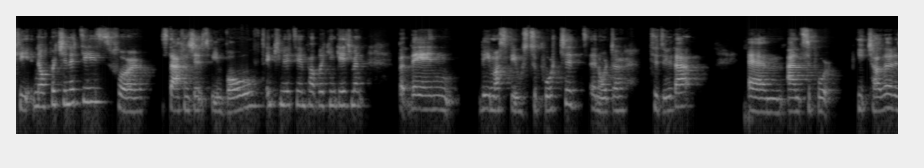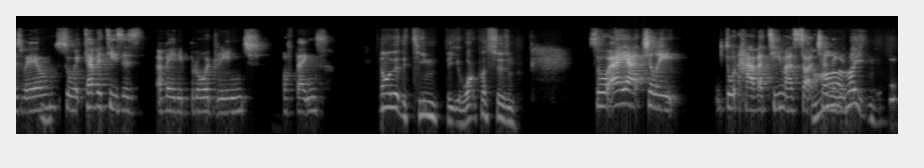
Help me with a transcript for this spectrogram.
creating opportunities for staff and students to be involved in community and public engagement, but then they must feel supported in order to do that um, and support each other as well. Mm-hmm. So activities is a very broad range of things. Tell me about the team that you work with, Susan. So I actually don't have a team as such. Ah, right.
